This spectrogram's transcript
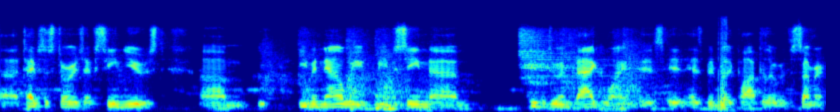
uh, types of storage I've seen used. Um, even now, we we've seen uh, people doing bagged wine is it has been really popular over the summer,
